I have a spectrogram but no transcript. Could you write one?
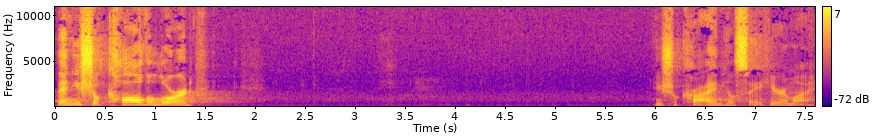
Then you shall call the Lord You shall cry, and he'll say, Here am I.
